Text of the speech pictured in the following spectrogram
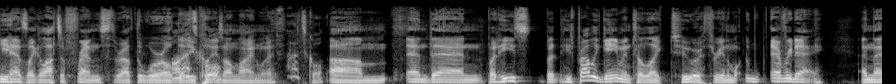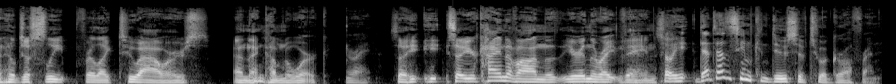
he has like lots of friends throughout the world Oh, that he cool. plays online with. That's cool. Um, and then, but he's but he's probably gaming until like two or three in the morning every day, and then he'll just sleep for like two hours and then come to work. right. So he, he so you're kind of on the you're in the right vein. So he, that doesn't seem conducive to a girlfriend.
